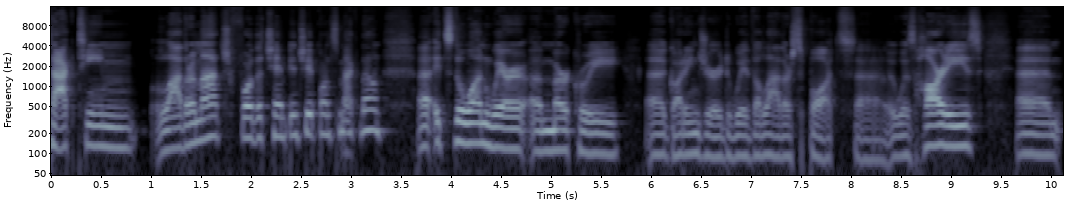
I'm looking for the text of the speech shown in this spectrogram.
tag team ladder match for the championship on SmackDown. Uh, it's the one where uh, Mercury uh, got injured with a ladder spot. Uh, it was Hardy's, um,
